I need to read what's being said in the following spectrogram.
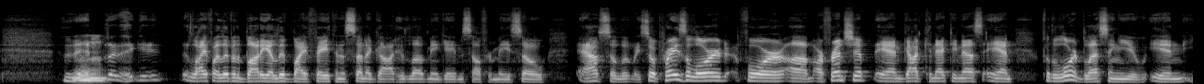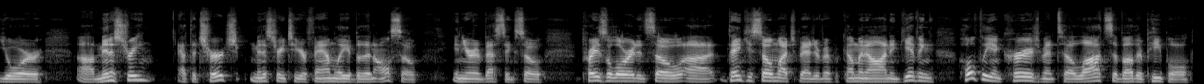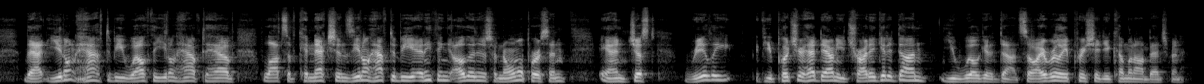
Mm-hmm. life I live in the body, I live by faith in the Son of God who loved me and gave himself for me. So, absolutely. So, praise the Lord for um, our friendship and God connecting us, and for the Lord blessing you in your uh, ministry at the church, ministry to your family, but then also in your investing. So praise the Lord. And so uh, thank you so much, Benjamin, for coming on and giving hopefully encouragement to lots of other people that you don't have to be wealthy. You don't have to have lots of connections. You don't have to be anything other than just a normal person. And just really, if you put your head down, you try to get it done, you will get it done. So I really appreciate you coming on, Benjamin.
